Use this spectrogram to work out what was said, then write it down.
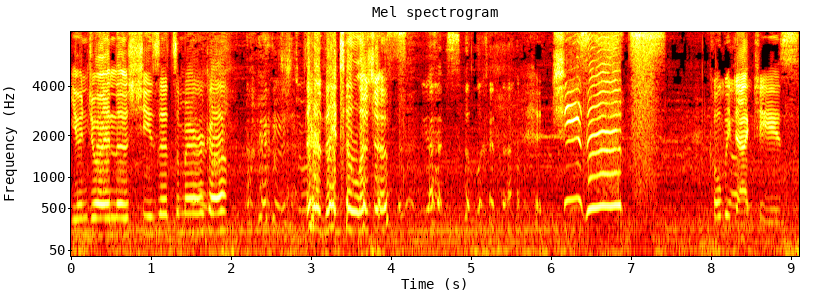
You enjoying those Cheez-Its, America? Are they delicious? yes, look at that. Cheez-Its! Colby Yeah. Jack cheese.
